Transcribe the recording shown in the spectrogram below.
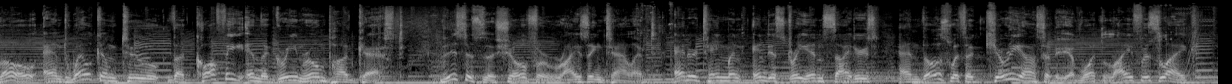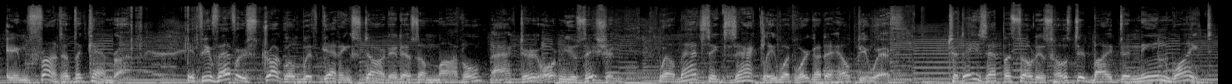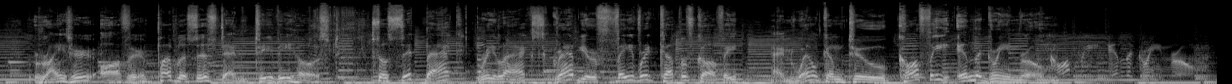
Hello, and welcome to the Coffee in the Green Room podcast. This is the show for rising talent, entertainment industry insiders, and those with a curiosity of what life is like in front of the camera. If you've ever struggled with getting started as a model, actor, or musician, well, that's exactly what we're going to help you with. Today's episode is hosted by Deneen White, writer, author, publicist, and TV host. So sit back, relax, grab your favorite cup of coffee, and welcome to Coffee in the Green Room. Coffee in the Green Room.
